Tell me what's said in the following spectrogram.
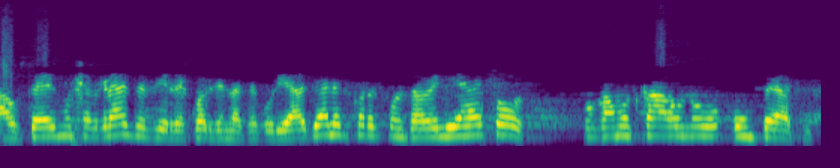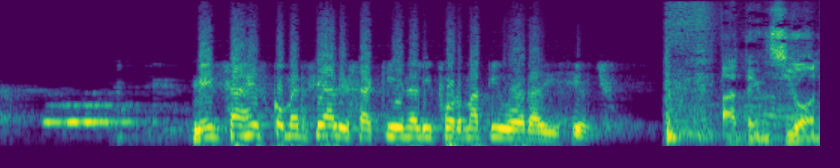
A ustedes muchas gracias y recuerden, la seguridad vial es corresponsabilidad de todos. Pongamos cada uno un pedacito. Mensajes comerciales aquí en el informativo hora 18. Atención,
